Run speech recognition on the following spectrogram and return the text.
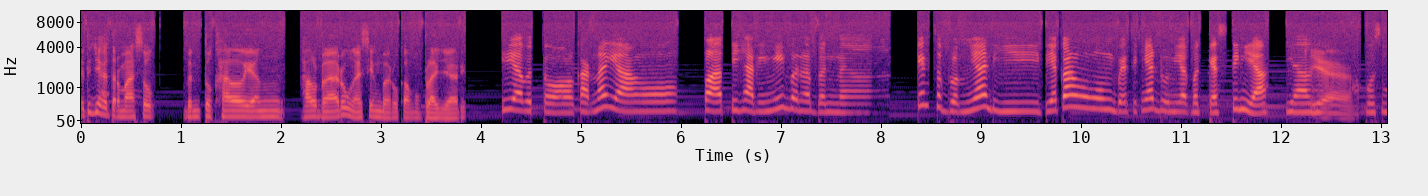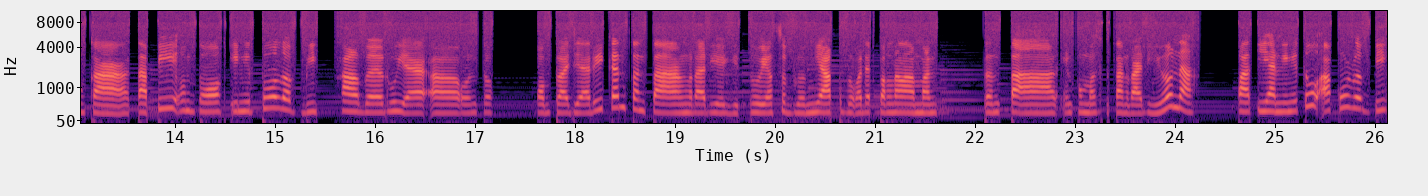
itu juga termasuk bentuk hal yang hal baru nggak sih yang baru kamu pelajari? iya betul karena yang pelatihan ini benar-benar mungkin sebelumnya di dia kan basicnya dunia broadcasting ya yang Iya. aku suka tapi untuk ini tuh lebih hal baru ya eh, untuk mempelajari kan tentang radio gitu yang sebelumnya aku belum ada pengalaman tentang informasi tentang radio nah pelatihan ini tuh aku lebih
